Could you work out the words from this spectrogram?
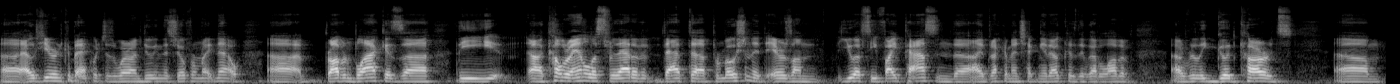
uh, out here in Quebec, which is where I'm doing this show from right now. Uh, Robin Black is the color analyst for that that promotion. It airs on UFC Fight Pass, and I'd recommend checking it out because they've got a lot of really good cards. Um,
